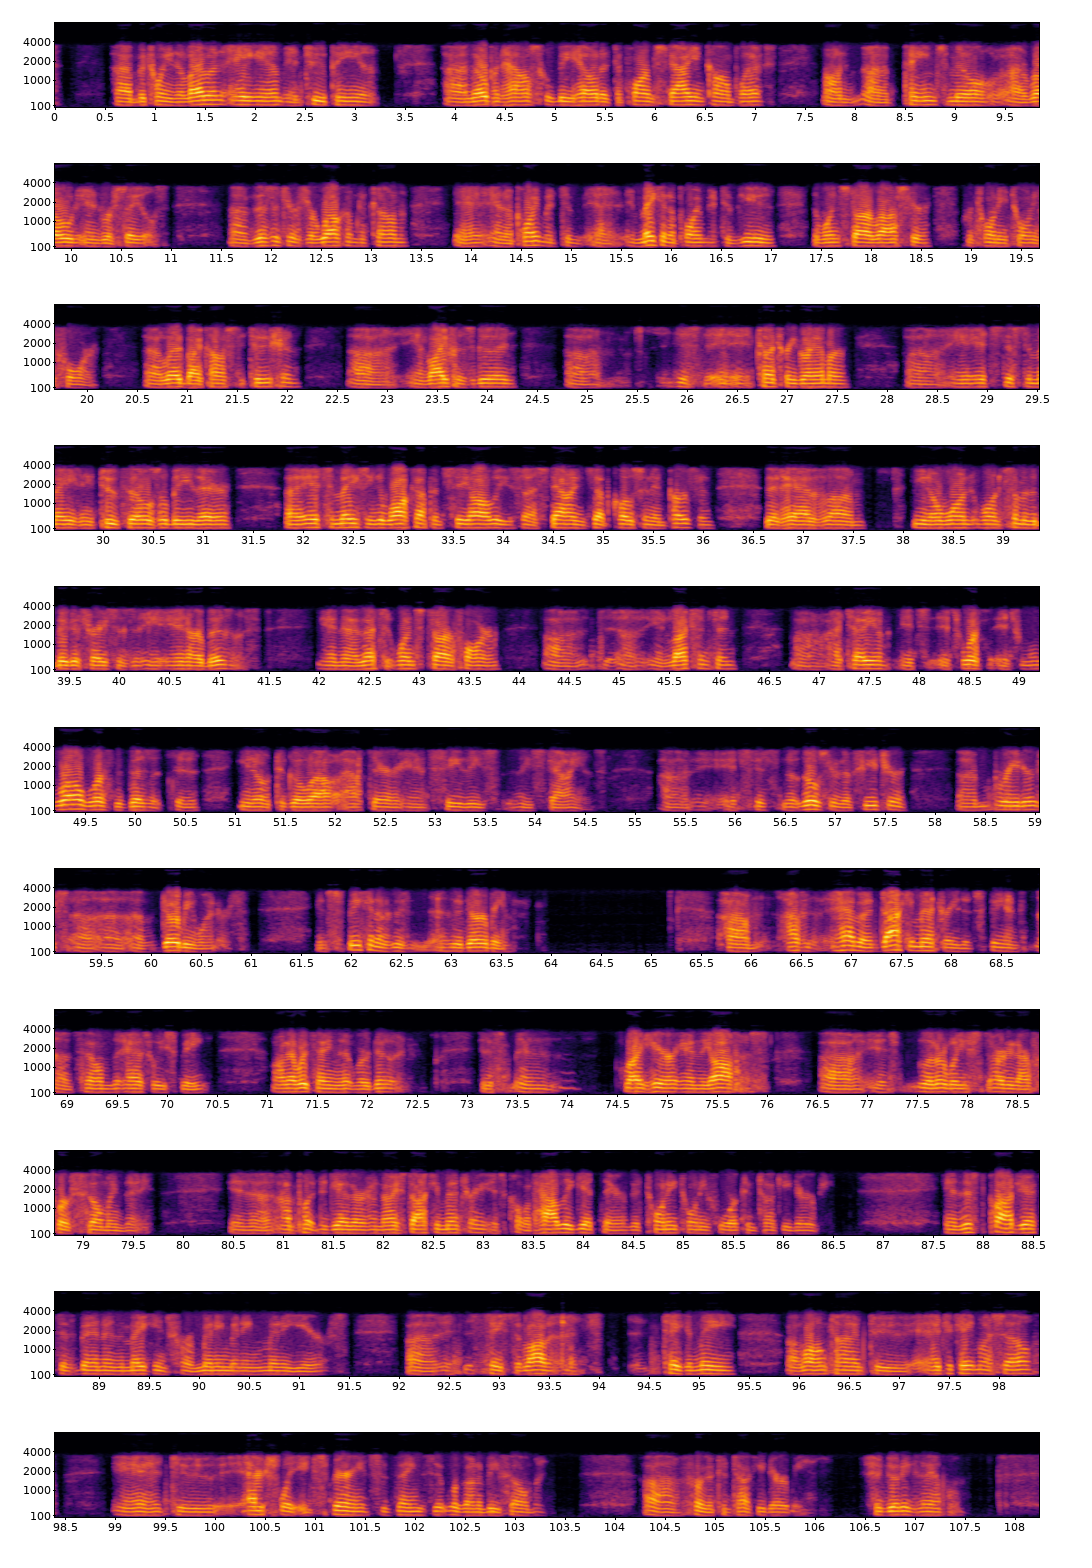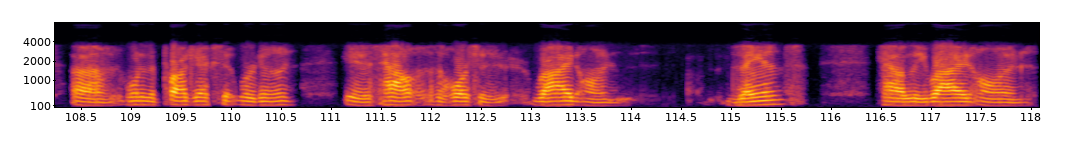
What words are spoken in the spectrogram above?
uh, between 11 a.m. and 2 p.m. Uh, the open house will be held at the Farm Stallion Complex on uh, Paynes Mill uh, Road in Versailles. Uh, visitors are welcome to come and, an appointment to uh, and make an appointment to view the WinStar roster for 2024, uh, led by Constitution uh, and Life is Good, um, just uh, Country Grammer. Uh, it's just amazing. Two Phils will be there. Uh, it's amazing to walk up and see all these uh, stallions up close and in person that have um, you know won won some of the biggest races in our business, and uh, that's at One Star Farm uh, uh, in Lexington. Uh, I tell you, it's it's worth it's well worth the visit to you know to go out out there and see these these stallions. Uh, it's just those are the future um, breeders uh, uh, of Derby winners. And speaking of the, the Derby, um, I have a documentary that's being uh, filmed as we speak on everything that we're doing. It's been right here in the office. Uh, it's literally started our first filming day. and uh, I'm putting together a nice documentary. It's called How They Get There: The 2024 Kentucky Derby. And this project has been in the makings for many, many, many years. Uh, it, it takes a lot of. It's taken me a long time to educate myself and to actually experience the things that we're going to be filming uh, for the Kentucky Derby. It's A good example. Uh, one of the projects that we're doing is how the horses ride on vans, how they ride on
